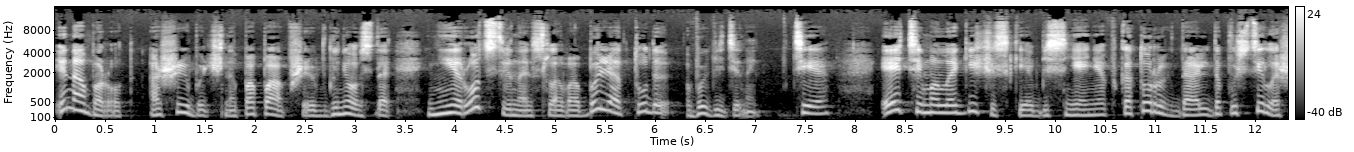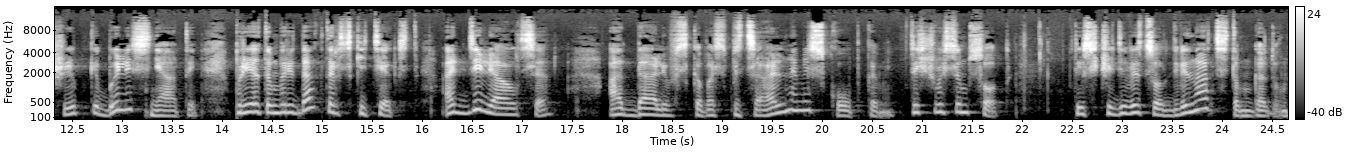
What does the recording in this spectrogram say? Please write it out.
И наоборот, ошибочно попавшие в гнезда неродственные слова были оттуда выведены. Те этимологические объяснения, в которых Даль допустил ошибки, были сняты. При этом редакторский текст отделялся от Далевского специальными скобками. В 1800 1912 году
